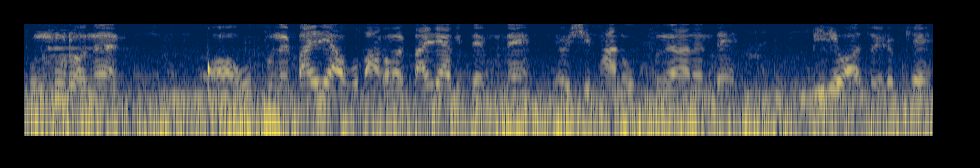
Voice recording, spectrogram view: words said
동물원은 어, 오픈을 빨리 하고 마감을 빨리 하기 때문에 10시 반 오픈을 하는데 미리 와서 이렇게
